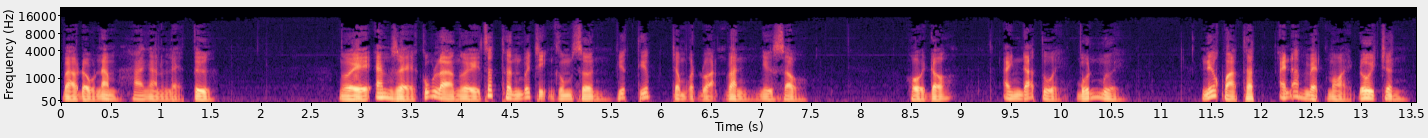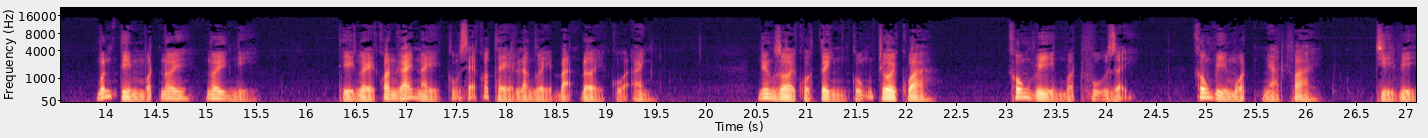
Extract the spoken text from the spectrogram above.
vào đầu năm 2004. Người em rể cũng là người rất thân với Trịnh Công Sơn viết tiếp trong một đoạn văn như sau. Hồi đó, anh đã tuổi 40. Nếu quả thật anh đã mệt mỏi đôi chân, muốn tìm một nơi ngơi nghỉ, thì người con gái này cũng sẽ có thể là người bạn đời của anh. Nhưng rồi cuộc tình cũng trôi qua, không vì một phụ dãy, không vì một nhạt phai, chỉ vì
